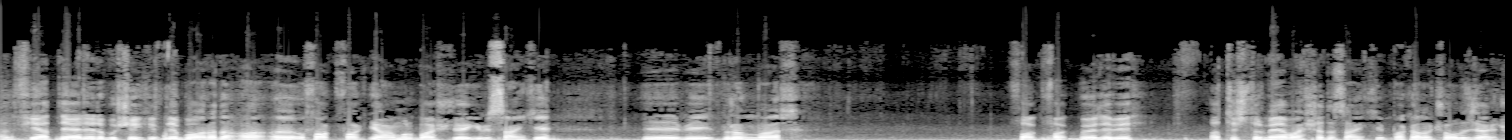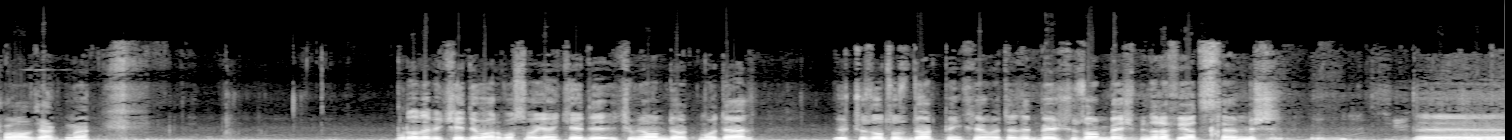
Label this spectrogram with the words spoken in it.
Yani fiyat değerleri bu şekilde. Bu arada e, ufak ufak yağmur başlıyor gibi sanki e, bir durum var. Ufak ufak böyle bir atıştırmaya başladı sanki. Bakalım çoğalacak, çoğalacak mı? Burada da bir kedi var Volkswagen kedi 2014 model 334 bin kilometrede 515 bin lira fiyat istenmiş. Ee,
